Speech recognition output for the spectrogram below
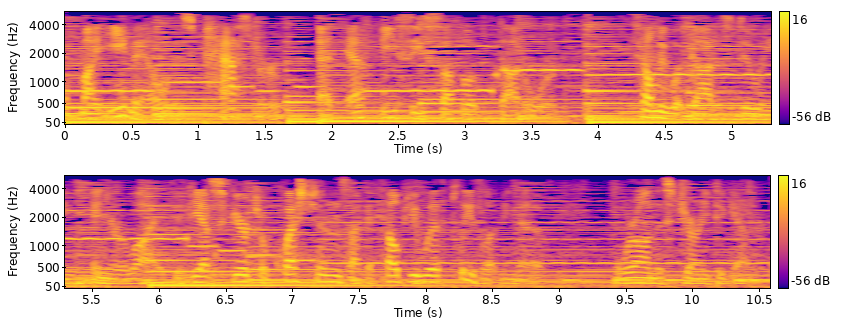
My email is pastor at fbcsuffolk.org. Tell me what God is doing in your life. If you have spiritual questions I could help you with, please let me know. We're on this journey together.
